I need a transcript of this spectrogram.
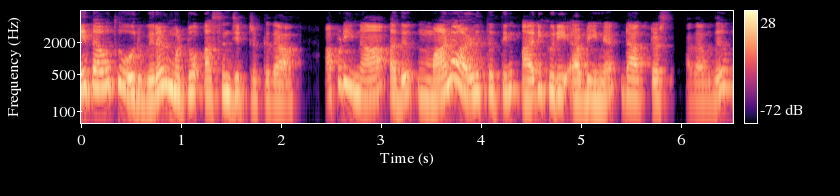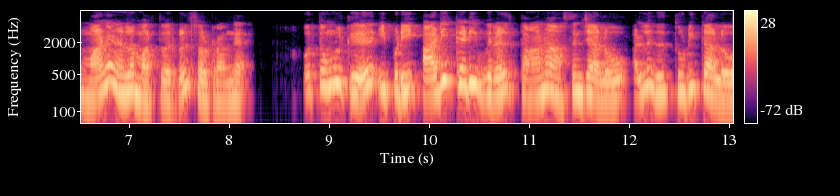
ஏதாவது ஒரு விரல் மட்டும் அசைஞ்சிட்டு இருக்குதா? அப்படின்னா, அது மன அழுத்தத்தின் அறிகுறி அப்படின்னு டாக்டர்ஸ் அதாவது மனநல மருத்துவர்கள் சொல்கிறாங்க ஒருத்தவங்களுக்கு இப்படி அடிக்கடி விரல் தானாக அசைஞ்சாலோ, அல்லது துடித்தாலோ,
